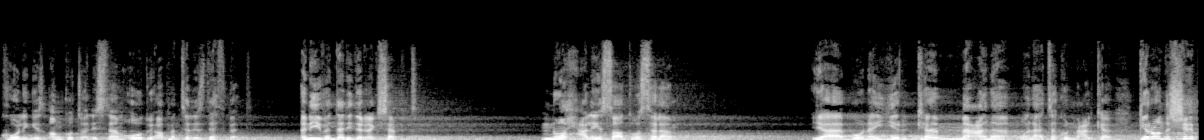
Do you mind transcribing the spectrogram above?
Calling his uncle to Islam all the way up until his deathbed. And even then he didn't accept. Nuh alayhi salatu wasalam. يا بني اركم معنا ولا تكن مع الكافر. Get on the ship.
